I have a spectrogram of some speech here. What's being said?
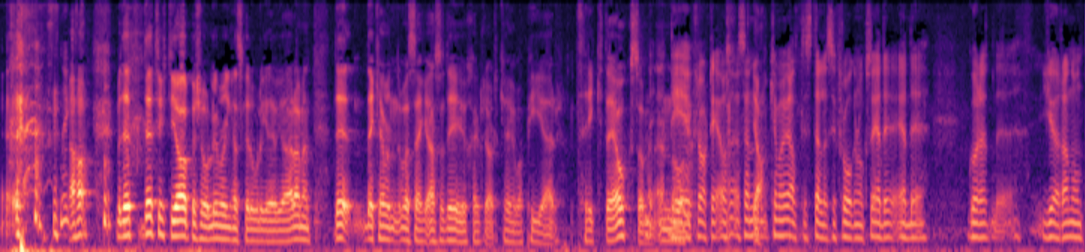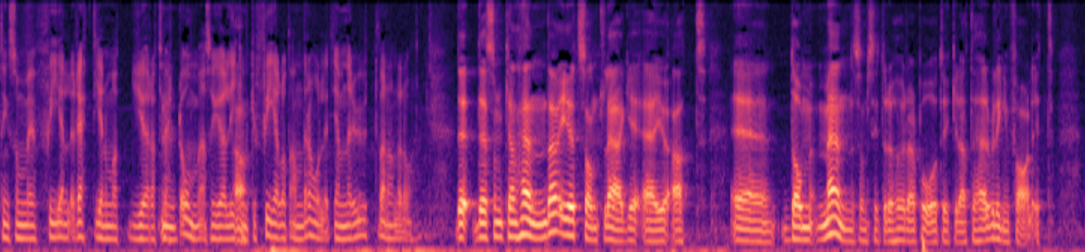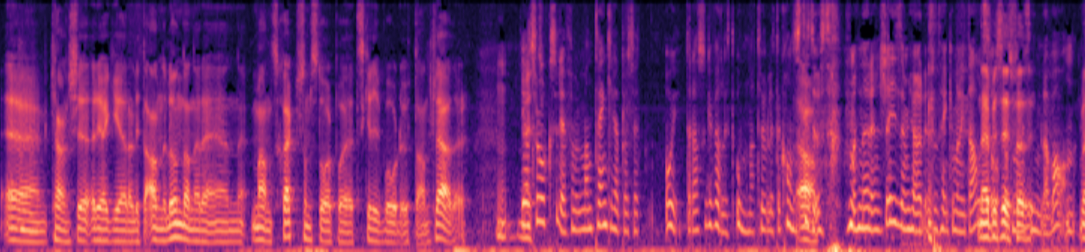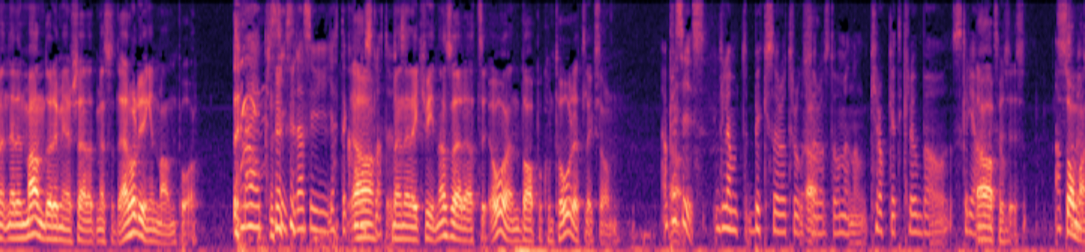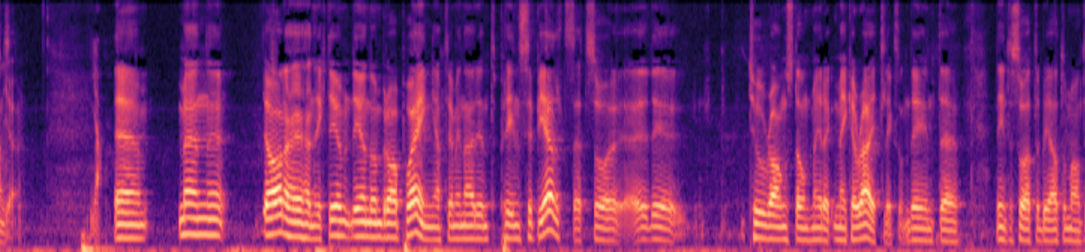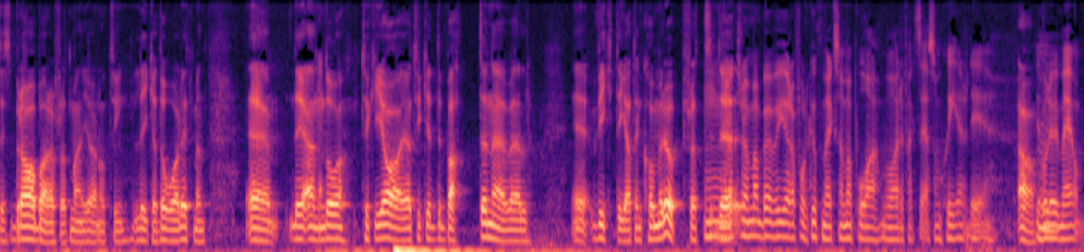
Ja, men det, det tyckte jag personligen var en ganska rolig grej att göra. Men det, det kan vara säkert, alltså det är ju självklart, kan ju vara PR-trick det också. Men ändå. Det är klart det. Och sen- Ja. kan man ju alltid ställa sig frågan också, är det, är det Går det att eh, göra någonting som är fel rätt genom att göra tvärtom? Alltså göra lika Mm. Ja. mycket fel åt andra hållet? Jämnar ut varandra då? Det, det som kan hända i ett sånt läge är ju att eh, de män som sitter och hurrar på och tycker att det här är väl inget farligt. Eh, Kanske reagerar lite annorlunda när det är en mansstjärt som står på ett skrivbord utan kläder. Mm, Jag tror också det, för man tänker helt plötsligt Oj, det där såg ju väldigt onaturligt och konstigt Ja. ut. Men när det är en tjej som gör det så tänker man inte alls Nej, så. precis, för man är så himla van. Men när det är en man då är det mer så här att men så där håller ju ingen man på. Nej, precis. Det där ser ju Ja, jättekonstlat ut. men när det är kvinna så är det att åh, en dag på kontoret liksom. Ja, precis. Glömt byxor och trosor Ja. och stå med någon krocketklubba och skrev. Ja, liksom. precis. Som Absolut. man gör. Ja. Eh, men eh, ja, det här Henrik, det är, ju- det är ändå en bra poäng att jag menar rent principiellt sett så är det two wrongs don't make a, make a right liksom. Det är inte det är inte så att det blir automatiskt bra bara för att man gör någonting lika dåligt. Men eh, det är ändå, tycker jag, jag tycker debatten är väl eh, viktig att den kommer upp. För att Mm, det, Jag tror man behöver göra folk uppmärksamma på vad det faktiskt är som sker. Det, ja. det håller jag med om.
